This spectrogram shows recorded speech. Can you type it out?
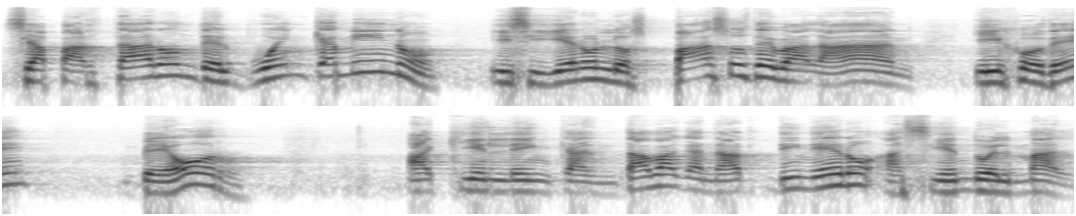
Se apartaron del buen camino y siguieron los pasos de Balaán, hijo de Beor, a quien le encantaba ganar dinero haciendo el mal.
